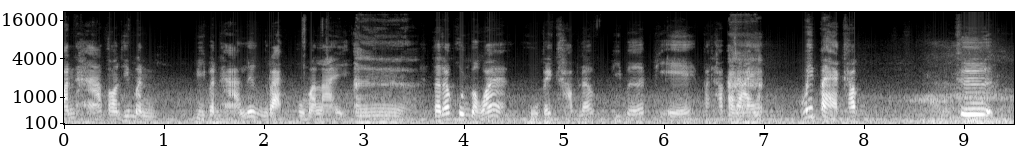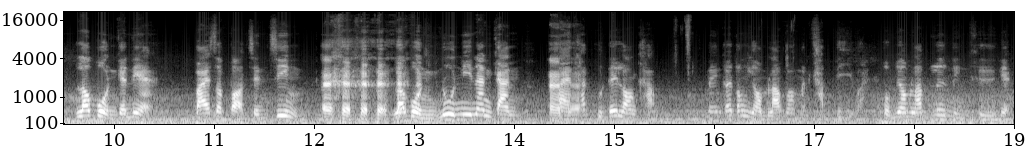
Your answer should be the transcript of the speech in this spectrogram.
ปัญหาตอนที่มันมีปัญหาเรื่องแรกพวงมาลัย เออ แต่ถ้าคุณบอกว่าโหไปขับแล้วพี่เบิร์ดพี่เอประทับใจ อ่าฮะไม่แปลกครับ คือเราบ่นกันเนี่ยบายสปอร์ตเซนซิงเราบ่นนู่นนี่นั่นกัน อ่าฮะแต่ถ้าคุณได้ลองขับ แม่งก็ต้องยอมรับว่ามันขับดีว่ะ ผมยอมรับเรื่องหนึ่งคือเนี่ย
